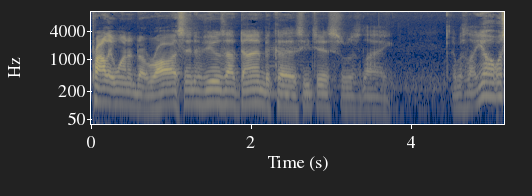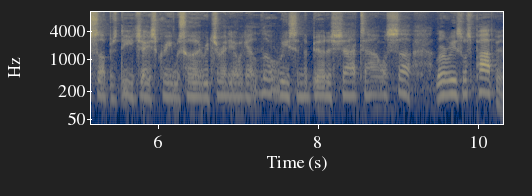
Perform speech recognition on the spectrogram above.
probably one of the rawest interviews I've done because he just was like, it was like, yo, what's up? It's DJ Screamers Hood Rich Radio. We got Lil Reese in the building, Shot Town. What's up? Lil Reese, what's popping?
